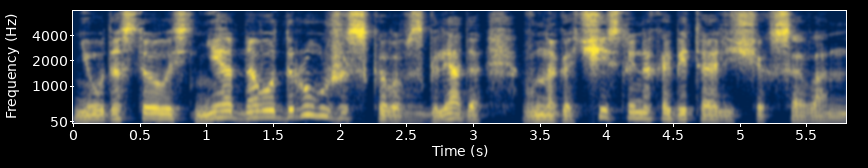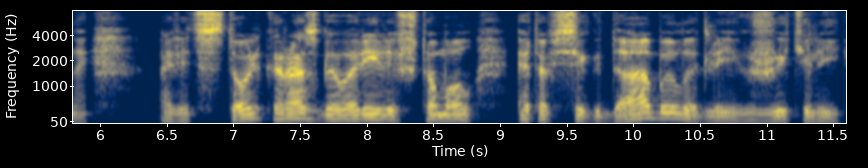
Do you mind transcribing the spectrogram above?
не удостоилась ни одного дружеского взгляда в многочисленных обиталищах саванны. А ведь столько раз говорили, что, мол, это всегда было для их жителей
